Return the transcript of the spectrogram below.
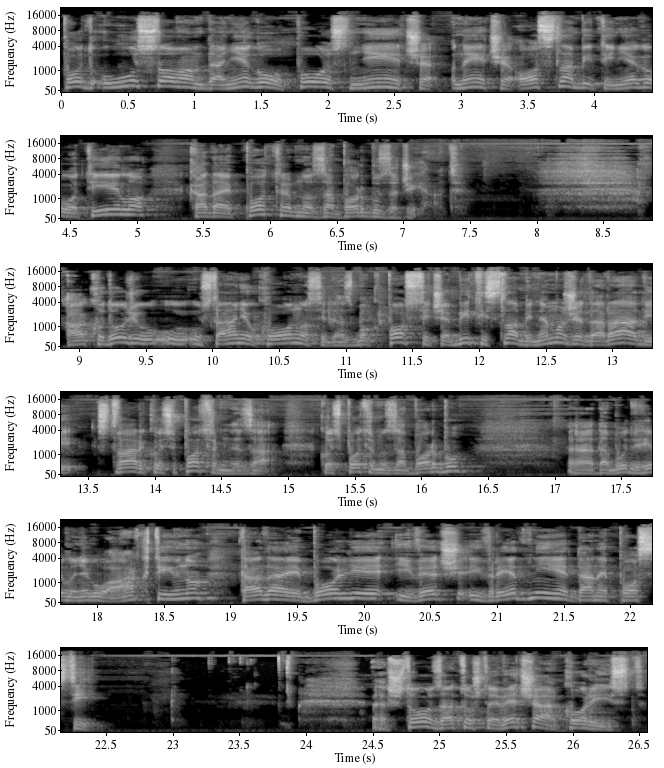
pod uslovom da njegov post neće, neće oslabiti njegovo tijelo kada je potrebno za borbu za džihad. Ako dođe u, u stanje okolnosti da zbog posti će biti slabi, ne može da radi stvari koje su potrebne za, koje su potrebne za borbu, E, da bude tijelo njegovo aktivno, tada je bolje i već i vrednije da ne posti. Što? Zato što je veća korist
